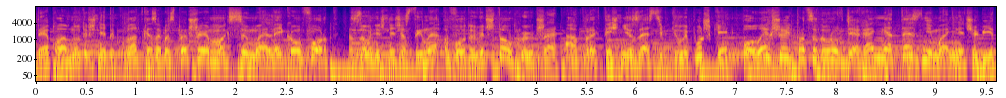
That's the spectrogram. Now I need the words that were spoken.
Тепла внутрішня підкладка забезпечує максимальний комфорт. Зовнішня частина водовідштовхуюча, а практичні застібки липучки полегшують процедуру вдягання та знімання чобіт.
